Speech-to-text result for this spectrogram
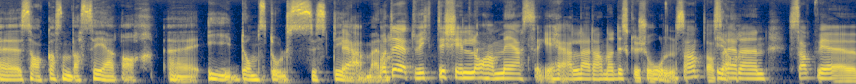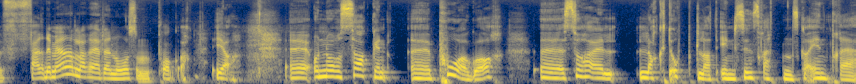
eh, saker som verserer eh, i domstolssystemet. Ja, og Det er et viktig skille å ha med seg i hele denne diskusjonen. sant? Altså, ja. Er det en sak vi er ferdig med, eller er det noe som pågår? Ja, eh, og når saken eh, pågår, eh, så har jeg lagt opp til at innsynsretten skal inntre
